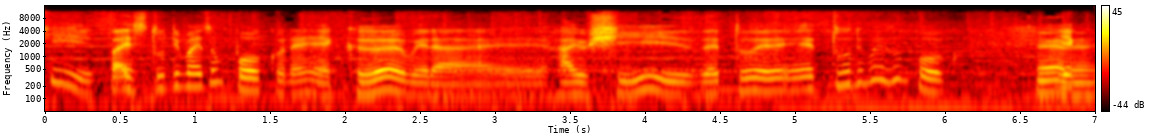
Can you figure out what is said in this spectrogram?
que faz tudo e mais um pouco, né? É câmera, é raio-x, é, tu, é, é tudo e mais um pouco. É, E- né?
